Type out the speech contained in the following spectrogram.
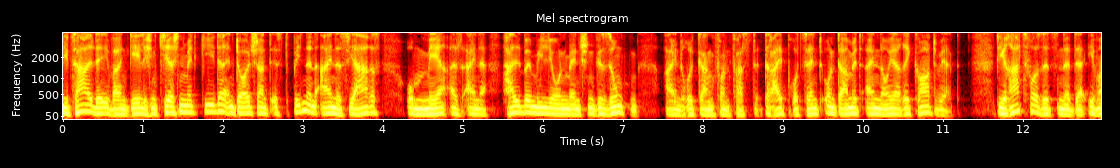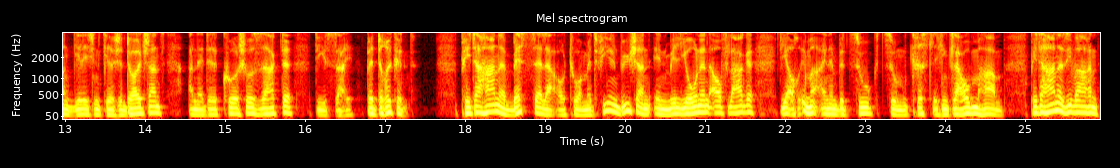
Die Zahl der evangelischen Kirchenmitglieder in Deutschland ist binnen eines Jahres um mehr als eine halbe Million Menschen gesunken, ein Rückgang von fast drei Prozent und damit ein neuer Rekordwert. Die Ratsvorsitzende der Evangelischen Kirche Deutschlands, Annette Kurschus, sagte, dies sei bedrückend. Peter Hane, Bestsellerautor mit vielen Büchern in Millionenauflage, die auch immer einen Bezug zum christlichen Glauben haben. Peter Hane, Sie waren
